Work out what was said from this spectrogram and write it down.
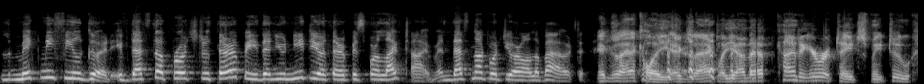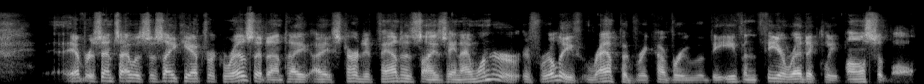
Make me feel good. If that's the approach to therapy, then you need your therapist for a lifetime. And that's not what you're all about. Exactly, exactly. yeah, that kind of irritates me too. Ever since I was a psychiatric resident, I, I started fantasizing. I wonder if really rapid recovery would be even theoretically possible.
